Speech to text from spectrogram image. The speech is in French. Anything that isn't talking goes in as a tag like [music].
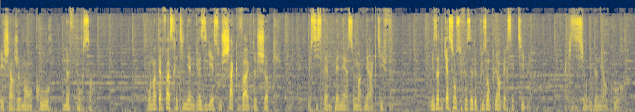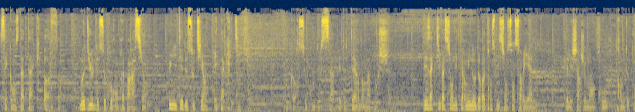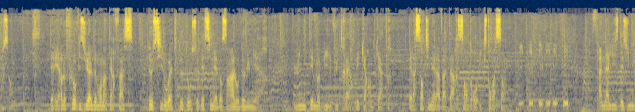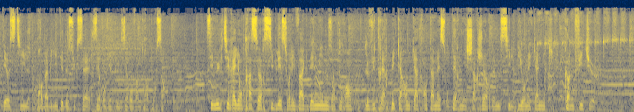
Téléchargement en cours 9%. Mon interface rétinienne grésillait sous chaque vague de choc. Le système peinait à se maintenir actif. Mes indications se faisaient de plus en plus imperceptibles. Acquisition des données en cours, séquence d'attaque off, module de secours en préparation, unité de soutien, état critique. Encore ce goût de sable et de terre dans ma bouche. Désactivation des terminaux de retransmission sensorielle. Téléchargement en cours 32%. Derrière le flot visuel de mon interface, deux silhouettes de dos se dessinaient dans un halo de lumière. L'unité mobile Vutraire P44 et la sentinelle avatar Sandro X300. Analyse des unités hostiles, probabilité de succès 0,023%. Ces multi-rayons traceurs ciblés sur les vagues d'ennemis nous entourant, le Vutraire P44 entamait son dernier chargeur de missiles biomécaniques, Confiture.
